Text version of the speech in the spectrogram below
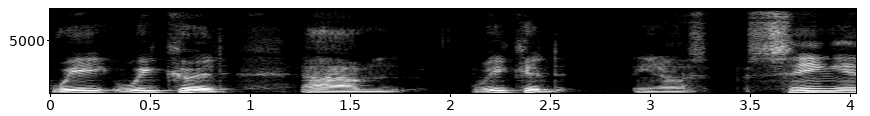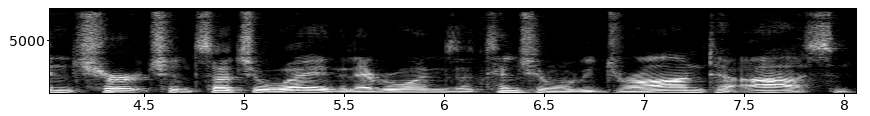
we we could um, we could you know sing in church in such a way that everyone's attention will be drawn to us and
